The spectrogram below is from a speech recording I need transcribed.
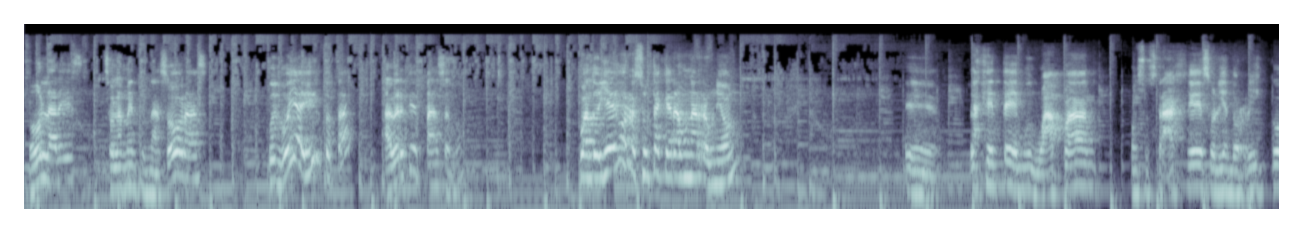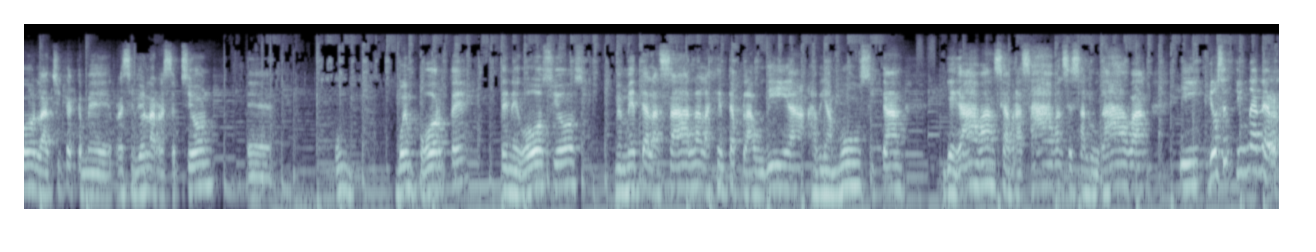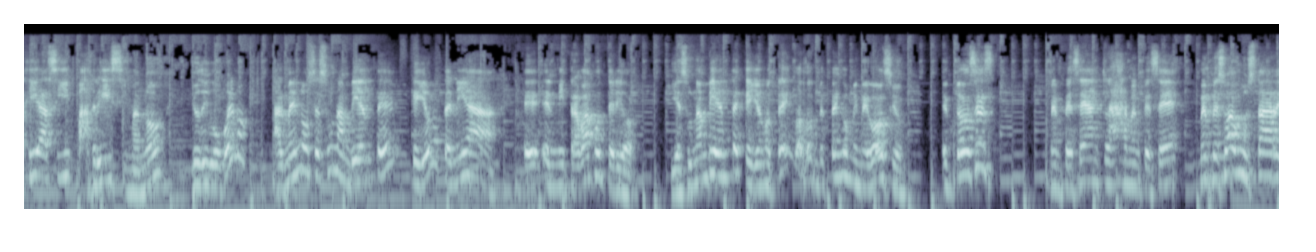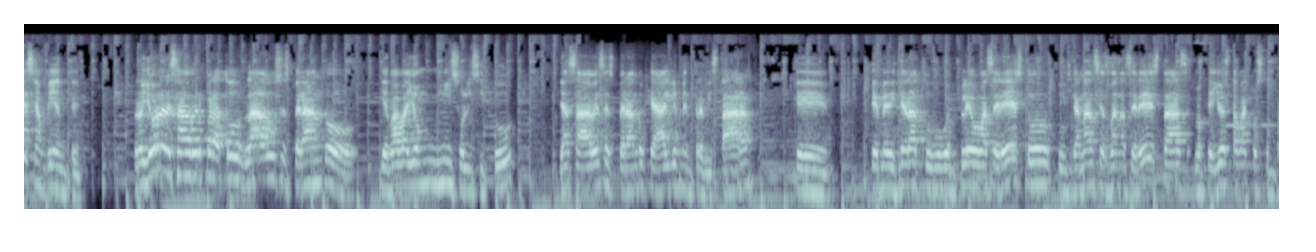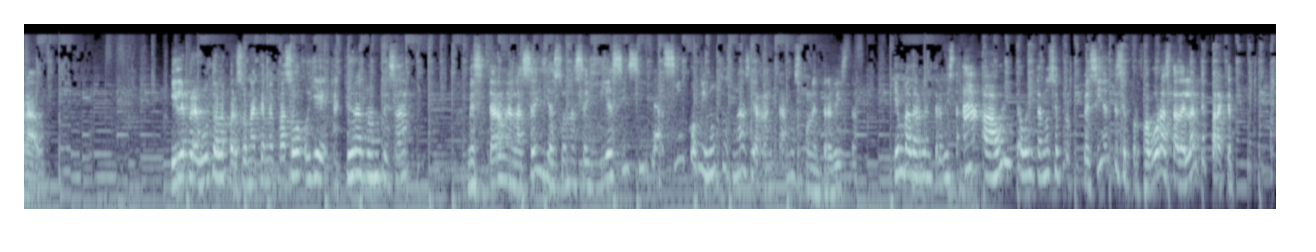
Dólares, solamente unas horas. Pues voy a ir, total, a ver qué pasa, ¿no? Cuando llego resulta que era una reunión. Eh, la gente muy guapa, con sus trajes, oliendo rico. La chica que me recibió en la recepción, eh, un buen porte de negocios. Me mete a la sala, la gente aplaudía, había música llegaban, se abrazaban, se saludaban y yo sentí una energía así padrísima, ¿no? Yo digo, bueno, al menos es un ambiente que yo no tenía eh, en mi trabajo anterior y es un ambiente que yo no tengo donde tengo mi negocio. Entonces me empecé a anclar, me empecé, me empezó a gustar ese ambiente. Pero yo regresaba a ver para todos lados esperando, llevaba yo mi solicitud, ya sabes, esperando que alguien me entrevistara que, me dijera tu empleo va a ser esto, tus ganancias van a ser estas, lo que yo estaba acostumbrado. Y le pregunto a la persona que me pasó, oye, ¿a qué horas va a empezar? Me citaron a las seis, ya son las seis diez, sí, sí, ya cinco minutos más y arrancamos con la entrevista. ¿Quién va a dar la entrevista? Ah, ahorita, ahorita, no se preocupe, siéntese por favor hasta adelante para que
